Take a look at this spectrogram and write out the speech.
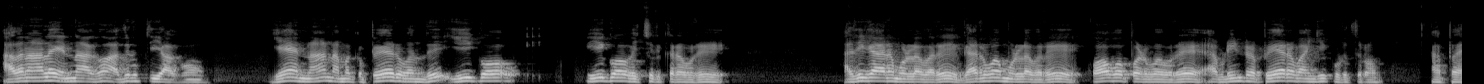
அதனால் என்னாகும்? அதிருப்தியாகும். ஏன்னா நமக்கு பேர் வந்து ஈகோ ஈகோ வச்சிருக்கிறவர். அதிகாரம் உள்ளவர் கர்வம் உள்ளவர் கோபப்படுபவர் அப்படின்ற பேரை வாங்கி கொடுத்துரும் அப்போ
